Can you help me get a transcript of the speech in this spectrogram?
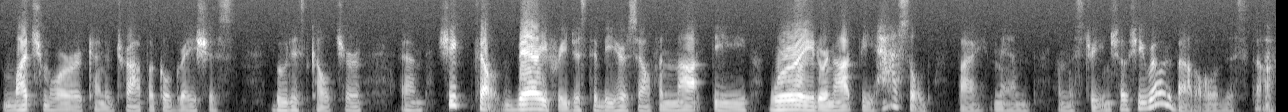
much more kind of tropical, gracious Buddhist culture, um, she felt very free just to be herself and not be worried or not be hassled by men on the street. And so she wrote about all of this stuff.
